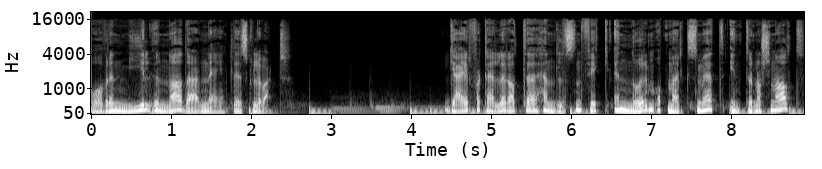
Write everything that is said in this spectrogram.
over en mil unna der den egentlig skulle vært. Geir forteller at eh, hendelsen fikk enorm oppmerksomhet internasjonalt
